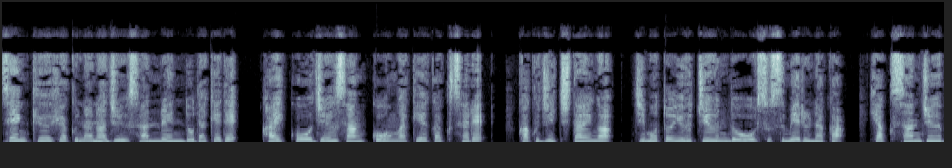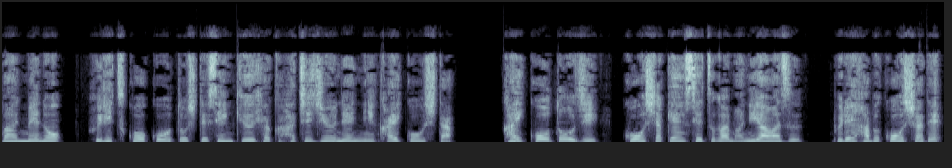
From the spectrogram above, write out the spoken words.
1973年度だけで開校13校が計画され、各自治体が地元誘致運動を進める中、130番目の府立高校として1980年に開校した。開校当時、校舎建設が間に合わず、プレハブ校舎で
